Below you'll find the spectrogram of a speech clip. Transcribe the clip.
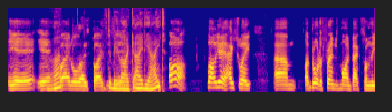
yeah, yeah, Right. played all those places. To be yeah. like 88. Oh, well, yeah, actually, um, I brought a friend of mine back from the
